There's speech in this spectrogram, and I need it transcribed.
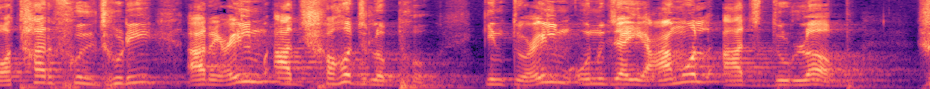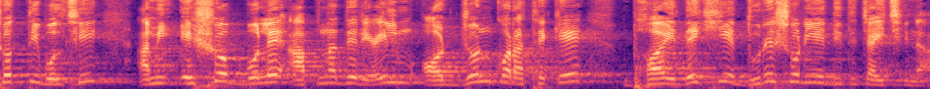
কথার ফুলঝুড়ি আর এলম আজ সহজলভ্য। কিন্তু এলম অনুযায়ী আমল আজ দুর্লভ। সত্যি বলছি, আমি এসব বলে আপনাদের এলম অর্জন করা থেকে ভয় দেখিয়ে দূরে সরিয়ে দিতে চাইছি না।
